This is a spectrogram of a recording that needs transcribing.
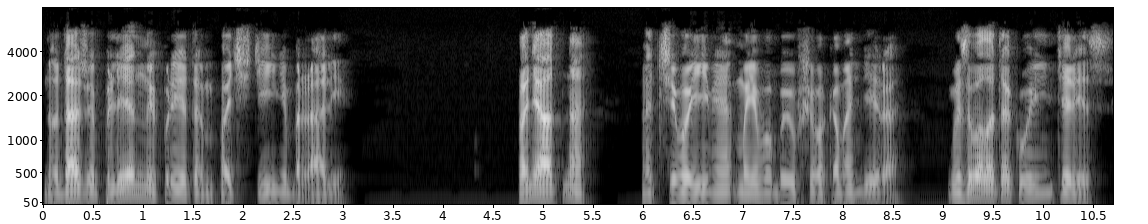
но даже пленных при этом почти не брали. Понятно, отчего имя моего бывшего командира вызывало такой интерес.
